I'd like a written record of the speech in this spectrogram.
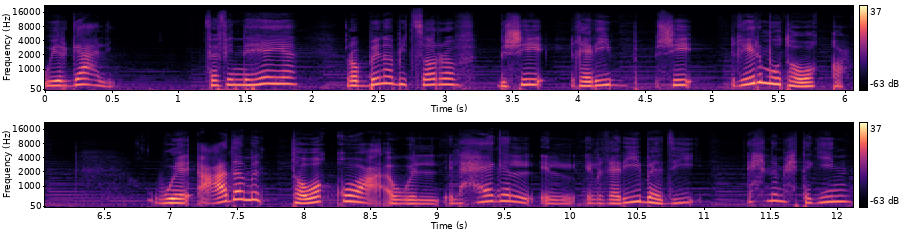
ويرجع لي. ففي النهاية ربنا بيتصرف بشيء غريب شيء غير متوقع. وعدم التوقع أو الحاجة الغريبة دي إحنا محتاجين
